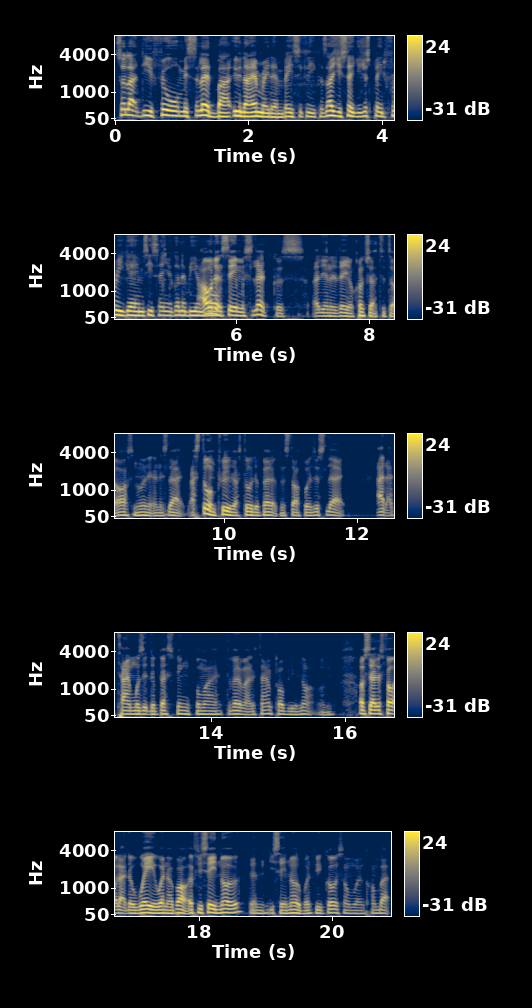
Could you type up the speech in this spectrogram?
so, like, do you feel misled by Unai Emery then, basically? Because as you said, you just played three games. He's saying you're going to be in I wouldn't say misled because at the end of the day, you're contracted to Arsenal, innit? And it's like I still improved, I still developed and stuff, but it's just like at that time, was it the best thing for my development at the time? Probably not. And obviously, I just felt like the way it went about. If you say no, then you say no. But if you go somewhere and come back,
